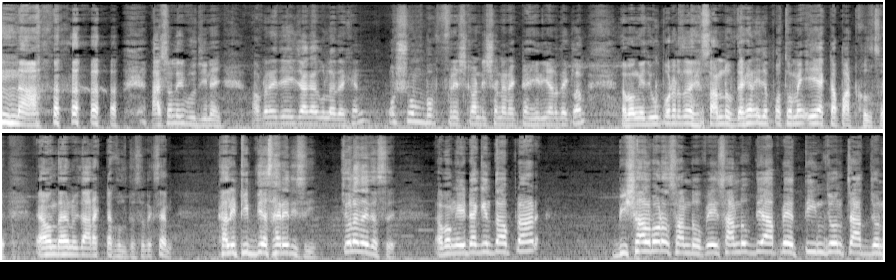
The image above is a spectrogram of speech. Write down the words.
না আসলেই বুঝি নাই। আপনারা এই যে এই জায়গাগুলো দেখেন অসম্ভব ফ্রেশ কন্ডিশনের একটা হেরিয়ার দেখলাম। এবং এই যে উপরের যে সানরুফ দেখেন এই যে প্রথমে এই একটা পার্ট খুলছে। এখন দেখেন ওই যে আরেকটা খুলতেছে দেখছেন? খালি টিপ দিয়ে ছাড়িয়ে দিছি চলে যাইতেছে। এবং এটা কিন্তু আপনার বিশাল বড় সানরুফ এই সানরুফ দিয়ে আপনি তিনজন চারজন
